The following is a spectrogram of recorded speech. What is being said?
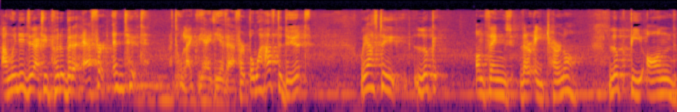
And we need to actually put a bit of effort into it don't like the idea of effort, but we have to do it. We have to look on things that are eternal. Look beyond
